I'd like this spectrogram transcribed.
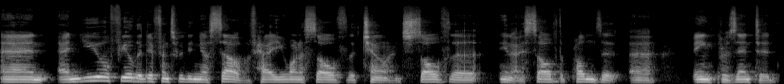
and and you'll feel the difference within yourself of how you want to solve the challenge, solve the you know solve the problems that are being presented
